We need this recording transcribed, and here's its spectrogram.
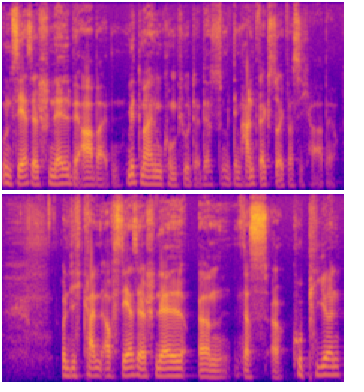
und sehr, sehr schnell bearbeiten mit meinem Computer, das, mit dem Handwerkszeug, was ich habe. Und ich kann auch sehr, sehr schnell ähm, das äh, kopieren,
